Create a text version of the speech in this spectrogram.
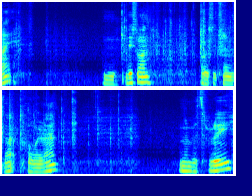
right? And this one obviously turns that all the way around. Number three.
